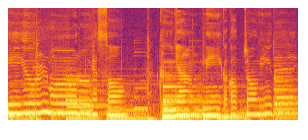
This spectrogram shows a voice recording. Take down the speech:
이유를 모르겠어. 그냥 네가 걱정이 돼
